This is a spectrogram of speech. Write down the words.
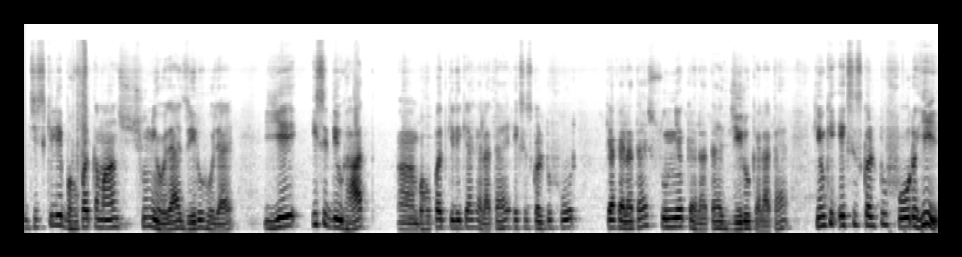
जिसके लिए बहुपद का मान शून्य हो जाए ज़ीरो हो जाए, ये इस द्विघात बहुपद के लिए क्या कहलाता है? एक्स स्कल टू फोर क्या कहलाता है? शून्य कहलाता है, ज़ीरो कहलाता है, क्योंकि एक्स स्कल टू फोर ही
